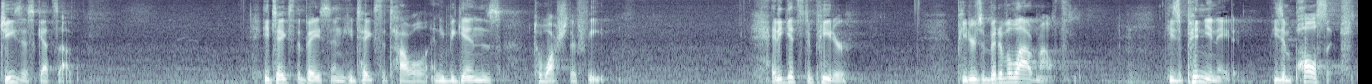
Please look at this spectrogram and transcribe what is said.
Jesus gets up. He takes the basin, he takes the towel, and he begins to wash their feet. And he gets to Peter. Peter's a bit of a loudmouth. He's opinionated, he's impulsive.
